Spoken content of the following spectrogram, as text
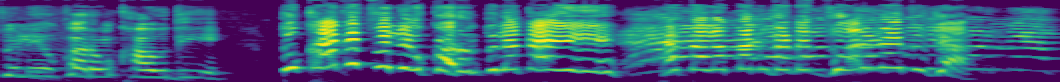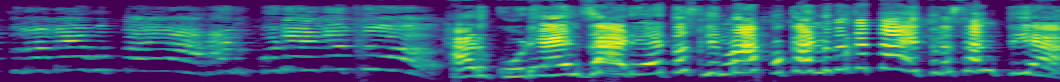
चुलीव करून खाऊ दे. तू खा का चुलीव करून तुला काय हाताला मनगटात जोर नाही तुझ्या तुला लय होतंय, हाडकुडे आहे ना झाड हाडकुडी आणि जाडी आहे तसली माप काढणं बरं का ताई तुला सांगते या.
